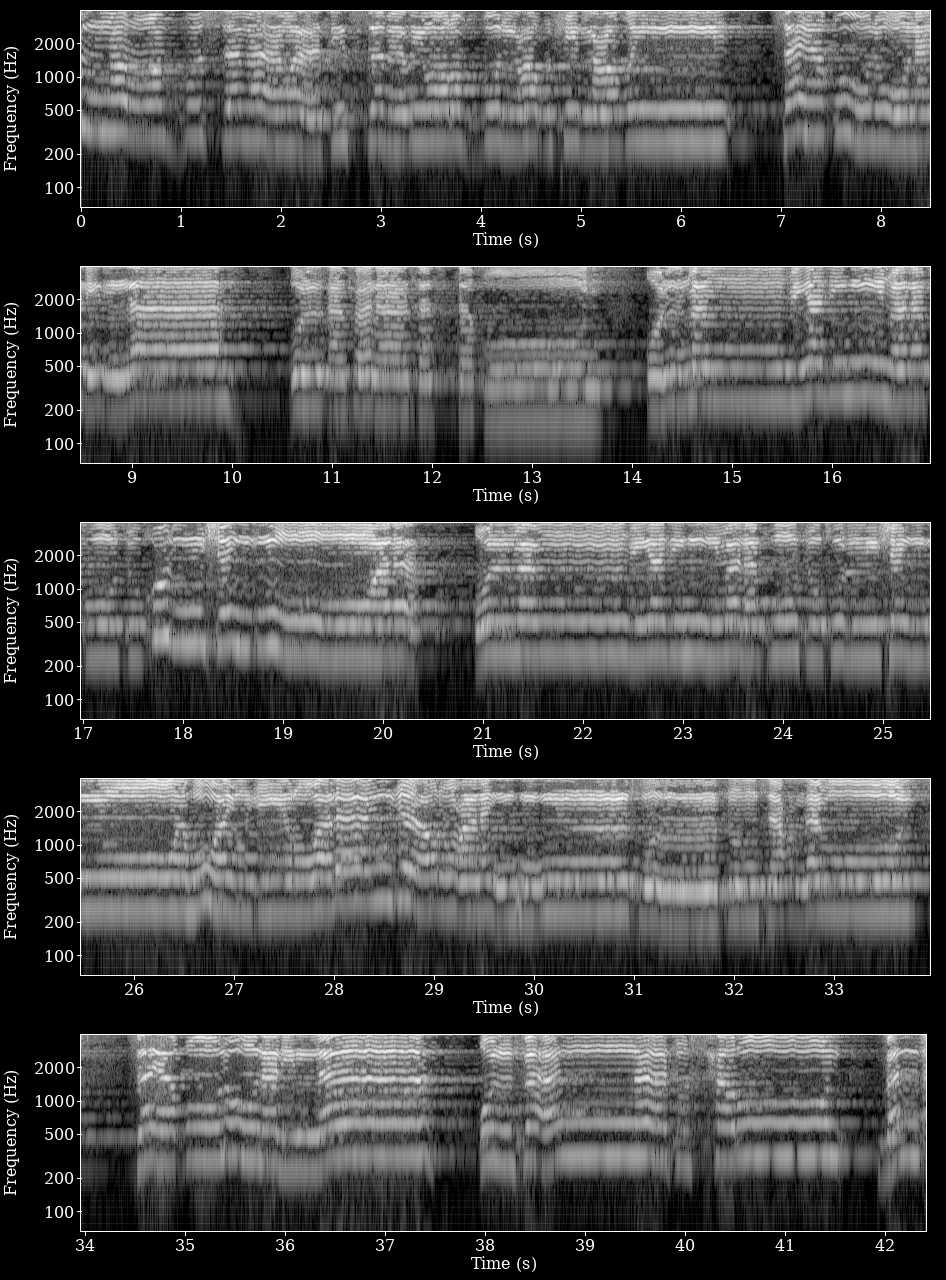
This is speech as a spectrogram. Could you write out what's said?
قل من رب السماوات السبع ورب العرش العظيم سيقولون لله قل أفلا تتقون قل من بيده ملكوت كل شيء ولا قل من بيده ملكوت كل شيء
